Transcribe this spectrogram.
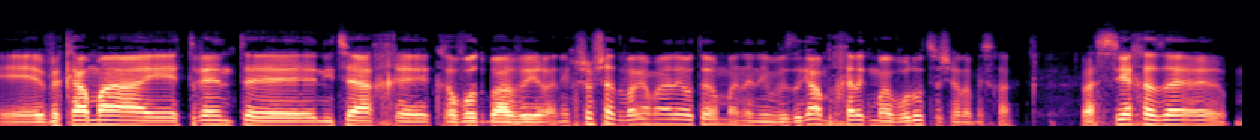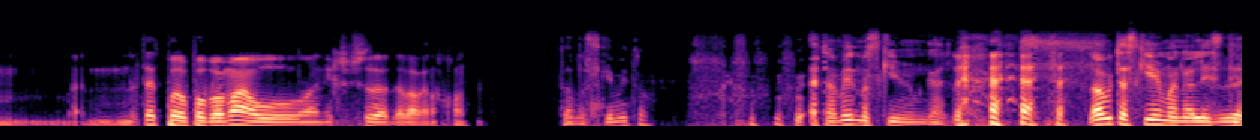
אה, וכמה אה, טרנט אה, ניצח אה, קרבות באוויר. אני חושב שהדברים האלה יותר מעניינים, וזה גם חלק מהאבולוציה של המשחק. והשיח הזה, לתת פה, פה במה, הוא, אני חושב שזה הדבר הנכון. אתה מסכים איתו? תמיד מסכים עם גל. לא מתעסקים עם אנליסטים.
